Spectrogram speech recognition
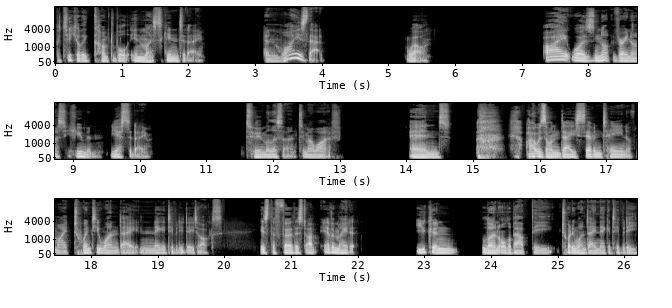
particularly comfortable in my skin today. And why is that? Well, I was not a very nice human yesterday to Melissa, to my wife. And I was on day 17 of my 21 day negativity detox is the furthest I've ever made it. You can learn all about the 21 day negativity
